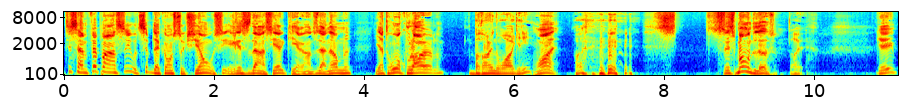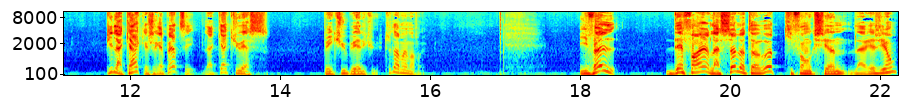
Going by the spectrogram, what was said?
Tu sais, ça me fait penser au type de construction aussi résidentielle qui est rendu la norme. là. Il y a trois couleurs. Là. Brun, noir, gris? Ouais. Ouais. C'est ce monde-là. ouais. OK? Puis la CAQ, je répète, c'est la CAQ-US. PQ, PLQ. Tout la même affaire. Ils veulent défaire la seule autoroute qui fonctionne de la région.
